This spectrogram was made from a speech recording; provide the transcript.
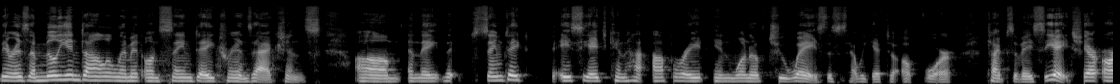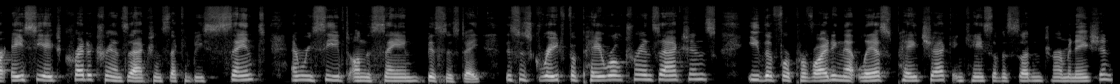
there is a million dollar limit on same day transactions. Um, and they the same day ACH can ha- operate in one of two ways. This is how we get to uh, four types of ACH. There are ACH credit transactions that can be sent and received on the same business day. This is great for payroll transactions, either for providing that last paycheck in case of a sudden termination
